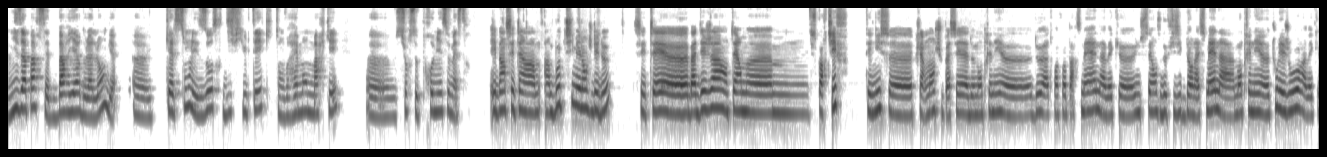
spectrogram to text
mis à part cette barrière de la langue, quelles sont les autres difficultés qui t'ont vraiment marqué euh, sur ce premier semestre? Eh ben, c'était un, beau petit mélange des deux. C'était euh, bah, déjà en termes euh, sportifs, tennis, clairement, je suis passée de m'entraîner deux à trois fois par semaine avec une séance de physique dans la semaine à m'entraîner tous les jours avec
